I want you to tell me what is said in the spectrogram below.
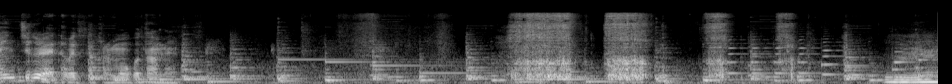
毎日ぐらい食べてたから蒙古タンメン。うん。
